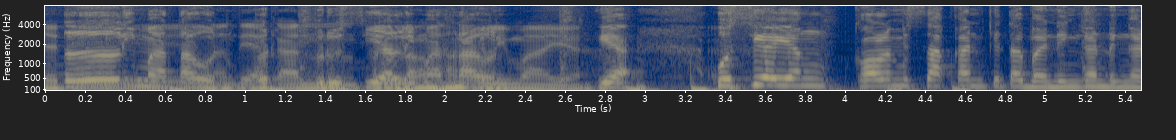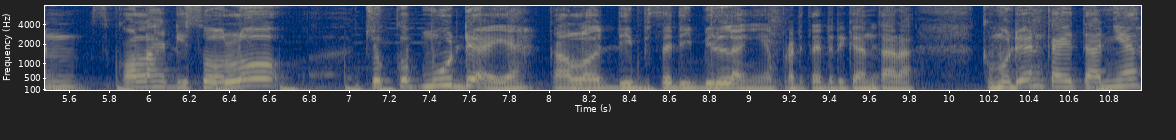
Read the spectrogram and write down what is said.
Jadi lima tahun, ber- berusia lima tahun. kelima ya. usia yang kalau misalkan kita bandingkan dengan sekolah di Solo cukup muda ya kalau di, bisa dibilang ya Pradita Dirgantara. Kemudian kaitannya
